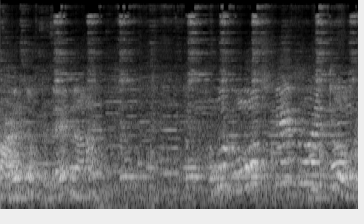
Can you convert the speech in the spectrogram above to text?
बाळ ना. हो, रोज तेच व्हायचं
